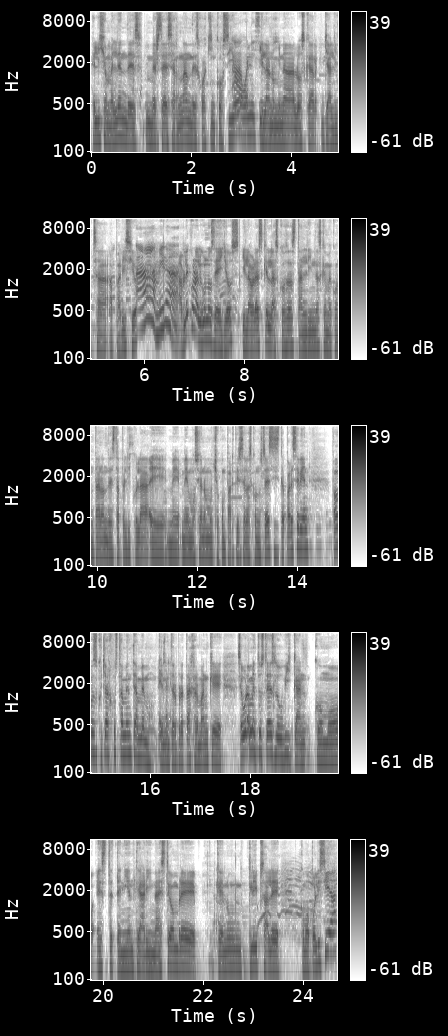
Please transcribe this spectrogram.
Eligio Meléndez, Mercedes Hernández, Joaquín Cosío. Ah, buenísimo. Y la nominada al Oscar Yalitza Aparicio. Ah, mira. Hablé con algunos de ellos y la verdad es que las cosas tan lindas que me contaron de esta película eh, me, me emociona mucho compartírselas con ustedes. Y si te parece bien, vamos a escuchar justamente a Memo, quien Échale. interpreta a Germán, que seguramente ustedes lo ubican como este teniente harina, este hombre que en un clip sale como policía,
